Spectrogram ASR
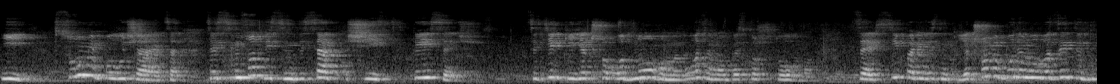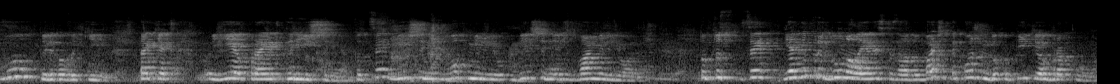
І в сумі виходить це 786 тисяч. Це тільки якщо одного ми возимо безкоштовно. Це всі перевізники. Якщо ми будемо возити двох пільговиків, так як є проєкт рішення, то це більше ніж 2 мільйон, більше ніж 2 мільйони. Тобто це я не придумала, я не сказала, ви бачите, кожен до копійки обрахунок.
